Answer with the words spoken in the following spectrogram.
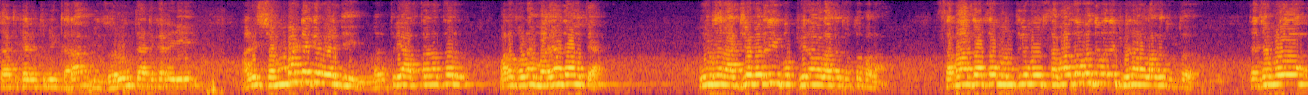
त्या ठिकाणी तुम्ही करा. मी जरूर त्या ठिकाणी येईल आणि शंभर टक्के वेळ देईन. मंत्री असताना तर मला थोड्या मर्यादा होत्या. पूर्ण राज्यभरही फिरावं लागत होतं मला. समाजाचा मंत्री म्हणून समाजामध्ये मध्ये फिरावं लागत होतं. त्याच्यामुळं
